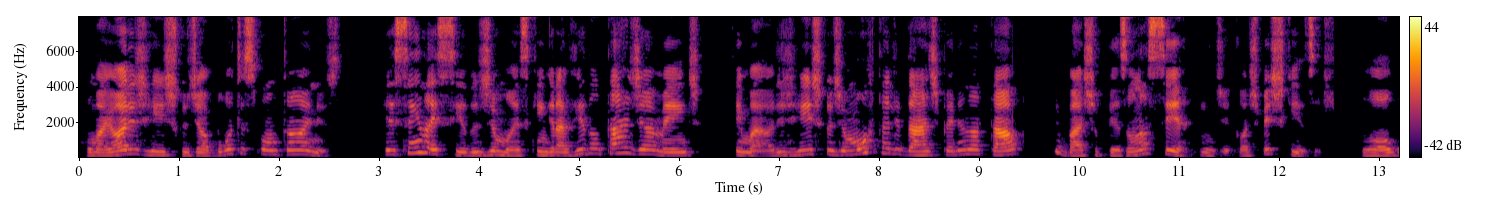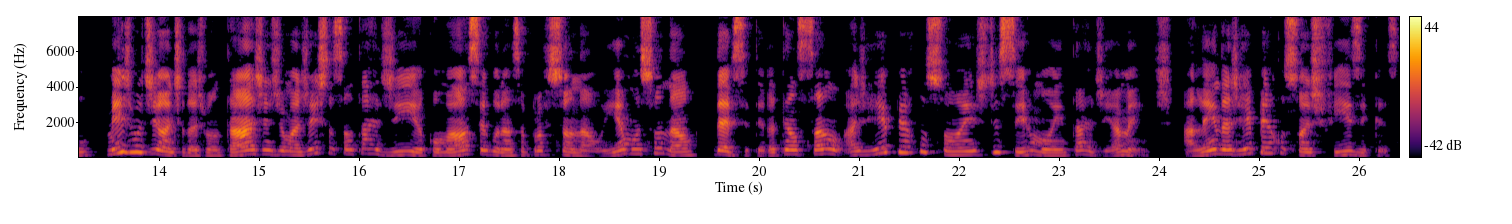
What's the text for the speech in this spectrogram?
Com maiores riscos de aborto espontâneos, recém-nascidos de mães que engravidam tardiamente têm maiores riscos de mortalidade perinatal e baixo peso ao nascer, indicam as pesquisas. Logo, mesmo diante das vantagens de uma gestação tardia com maior segurança profissional e emocional, deve-se ter atenção às repercussões de ser mãe tardiamente. Além das repercussões físicas,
